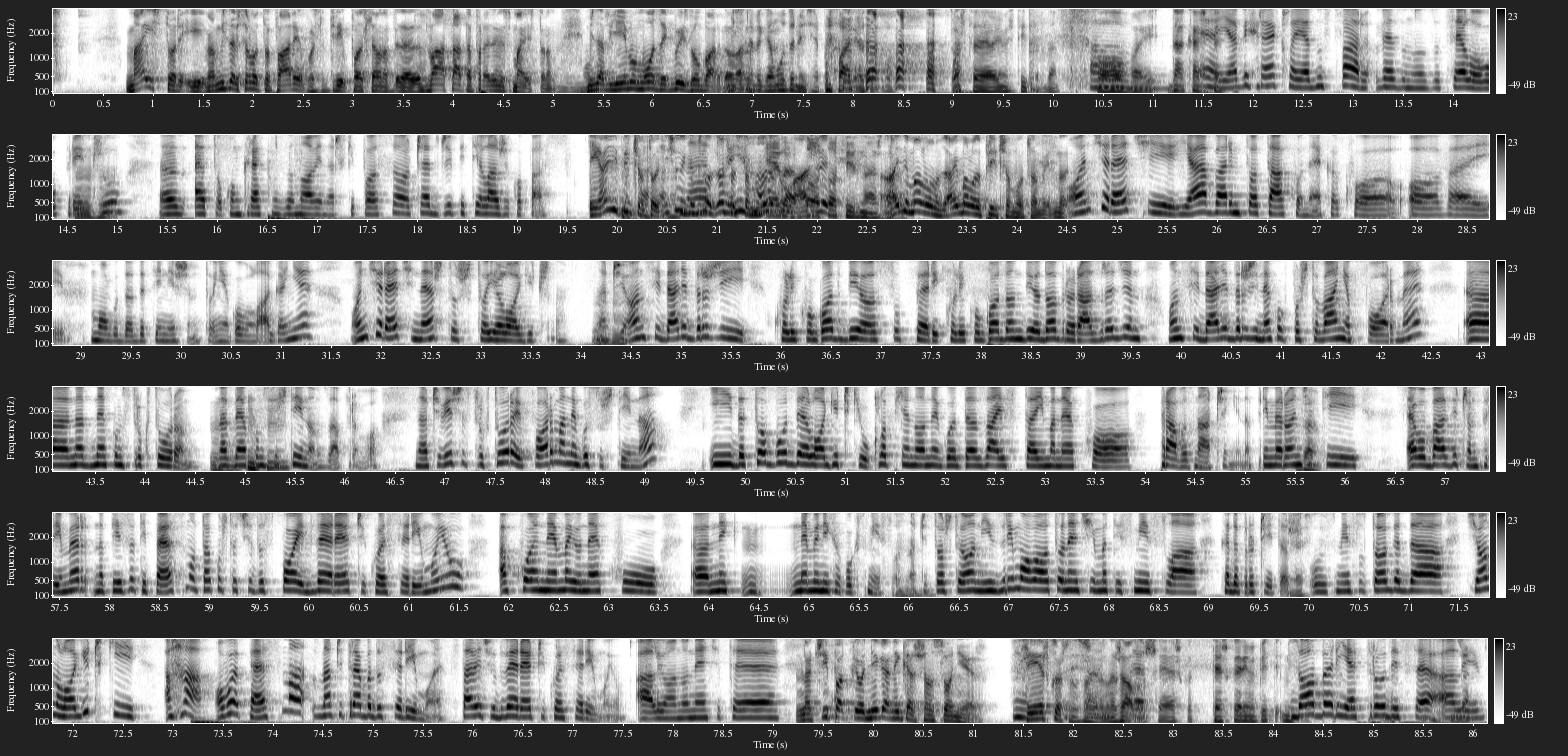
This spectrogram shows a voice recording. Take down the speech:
Majstor i, ma mislim da bi se robot okvario posle, tri, posle ono, da. dva sata predenim s majstorom. Moguće. Mhm. Mislim da bi njemu mozak bio izbombardovan. Mislim da bi ga Mudrnićer pokvario, to, pošto je investitor, da. Um, ovaj, da, kaži, e, kaži. ja bih rekla jednu stvar vezano za celu ovu priču. Mm -hmm eto, konkretno za novinarski posao, chat GPT laže ko pas. E, ajde pričam to, ti si znači, zašto sam znači, morao e, da, laže. To, to ti znaš. Da. Ajde, malo, ajde malo da pričamo o tome. Na... On će reći, ja barem to tako nekako ovaj, mogu da definišem to njegovo laganje, on će reći nešto što je logično. Znači, mhm. on se i dalje drži koliko god bio super i koliko god on bio dobro razrađen, on se i dalje drži nekog poštovanja forme, uh, E, nad nekom strukturom, mm. nad mhm. nekom mhm. suštinom zapravo. Znači više struktura i forma nego suština i da to bude logički uklopljeno nego da zaista ima neko pravo značenje. Naprimjer, on da. ti, evo bazičan primer, napisati pesmu tako što će da spoji dve reči koje se rimuju, a koje nemaju neku, e, ne, nemaju nikakvog smisla. Mhm. Znači, to što je on izrimovao, to neće imati smisla kada pročitaš. Jeste. U smislu toga da će on logički, aha, ovo je pesma, znači treba da se rimuje. Stavit ću dve reči koje se rimuju, ali ono neće te... Znači, ipak od njega nikad šansonjer. Nič. Teško što sam želio, nažalost. Teško, teško jer ima piste. Mislim... Dobar je, trudi se, ali...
